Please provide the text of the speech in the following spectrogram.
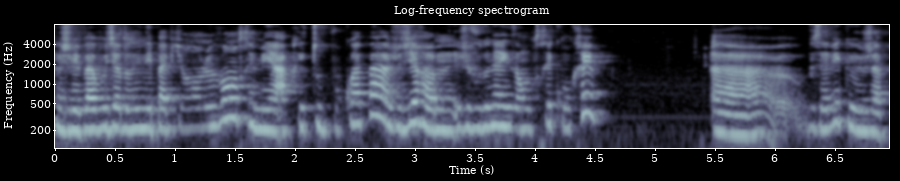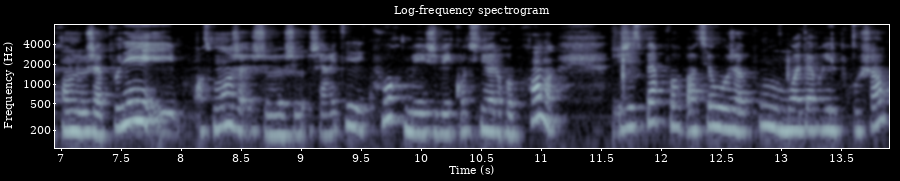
Je vais pas vous dire donner des papillons dans le ventre, mais après tout, pourquoi pas? Je veux dire, euh, je vais vous donner un exemple très concret. Euh, vous savez que j'apprends le japonais et en ce moment j'ai arrêté les cours, mais je vais continuer à le reprendre. J'espère pouvoir partir au Japon au mois d'avril prochain.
